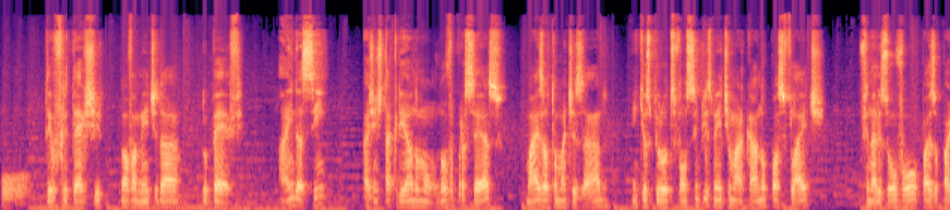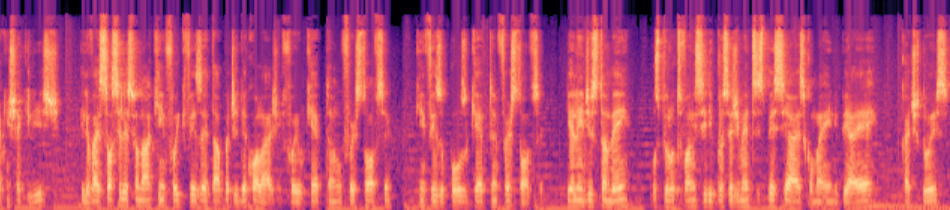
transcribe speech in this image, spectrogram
o, ter o free text novamente da, do PF. Ainda assim, a gente está criando um novo processo, mais automatizado, em que os pilotos vão simplesmente marcar no post-flight, finalizou o voo, faz o parking checklist, ele vai só selecionar quem foi que fez a etapa de decolagem, foi o captain, o first officer, quem fez o pouso, o captain, first officer. E além disso também, os pilotos vão inserir procedimentos especiais como a RNPAR, CAT2,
